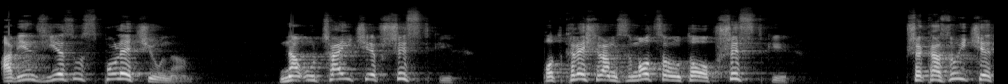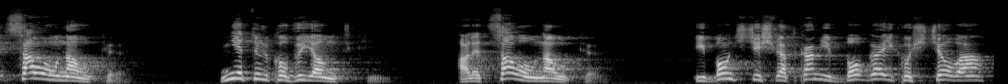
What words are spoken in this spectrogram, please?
A więc Jezus polecił nam, nauczajcie wszystkich, podkreślam z mocą to wszystkich, przekazujcie całą naukę, nie tylko wyjątki, ale całą naukę. I bądźcie świadkami Boga i Kościoła,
